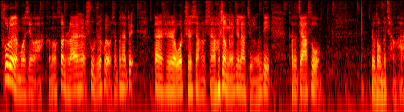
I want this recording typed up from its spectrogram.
粗略的模型啊，可能算出来数值会有些不太对。但是我只想想要证明这辆 90D 它的加速有多么强悍。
